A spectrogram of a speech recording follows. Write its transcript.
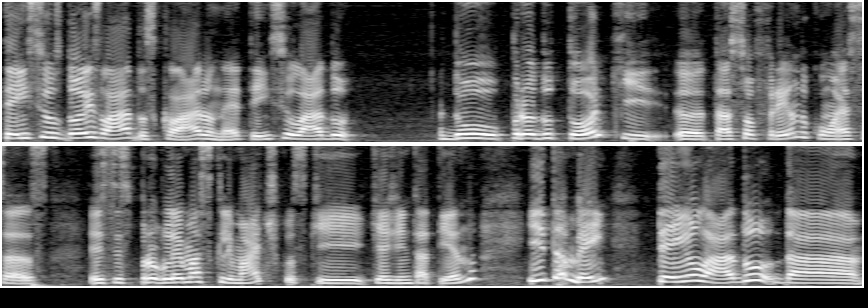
tem-se os dois lados, claro, né? Tem-se o lado do produtor que está sofrendo com essas, esses problemas climáticos que, que a gente está tendo. E também tem o lado da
